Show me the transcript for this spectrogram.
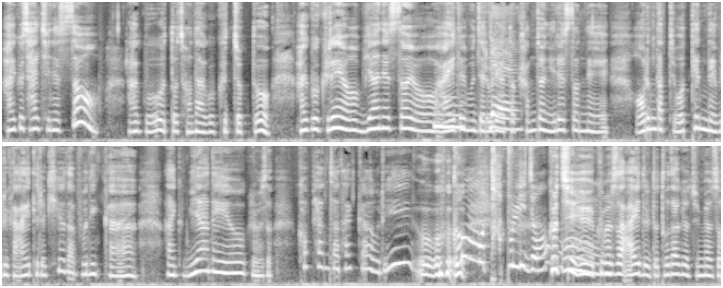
아이고 잘 지냈어? 라고 또 전화하고 그쪽도 아이고 그래요 미안했어요 음. 아이들 문제로 네. 우리가 또 감정이 이랬었네 어른답지 못했네 우리가 아이들을 키우다 보니까 아이고 미안해요 그러면서 커피 한 잔 할까 우리? 어. 그럼 뭐다 풀리죠. 그렇지. 음. 그러면서 아이들도 도닥여 주면서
